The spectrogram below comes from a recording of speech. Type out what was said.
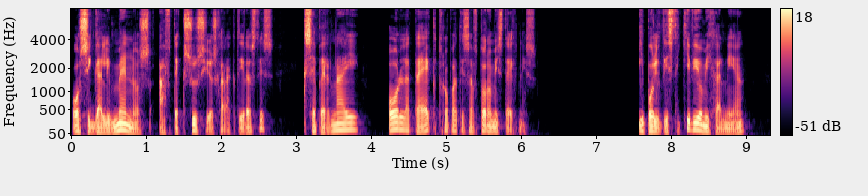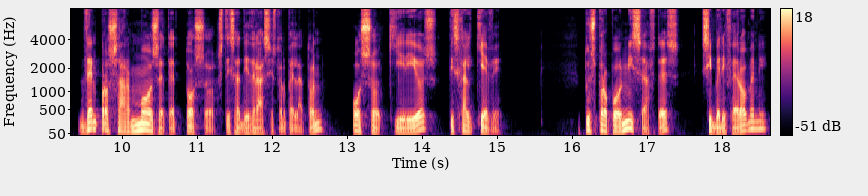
ο συγκαλυμμένος αυτεξούσιος χαρακτήρας της ξεπερνάει όλα τα έκτροπα της αυτόνομης τέχνης. Η πολιτιστική βιομηχανία δεν προσαρμόζεται τόσο στις αντιδράσεις των πελατών, όσο κυρίως τις χαλκεύει. Τους προπονεί σε αυτές, συμπεριφερόμενοι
